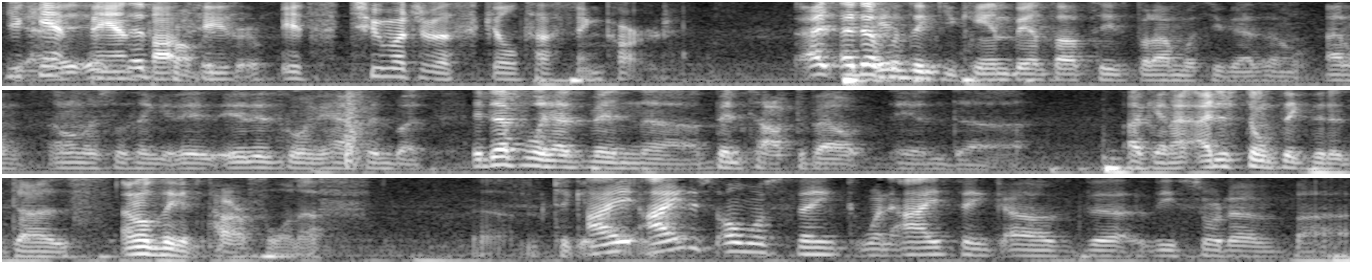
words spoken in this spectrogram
You Yeah, can't it- ban that's probably Thoughtseize. It's too much of a skill testing card. I, I definitely It's- think you can ban Thoughtseize, but I'm with you guys. I don't, I don't, I don't necessarily think it is, it is going to happen, but it definitely has been uh, been talked about, and uh, again, I, I just don't think that it does. I don't think it's powerful enough um, to get. I. I just almost think when I think of the the sort of uh,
